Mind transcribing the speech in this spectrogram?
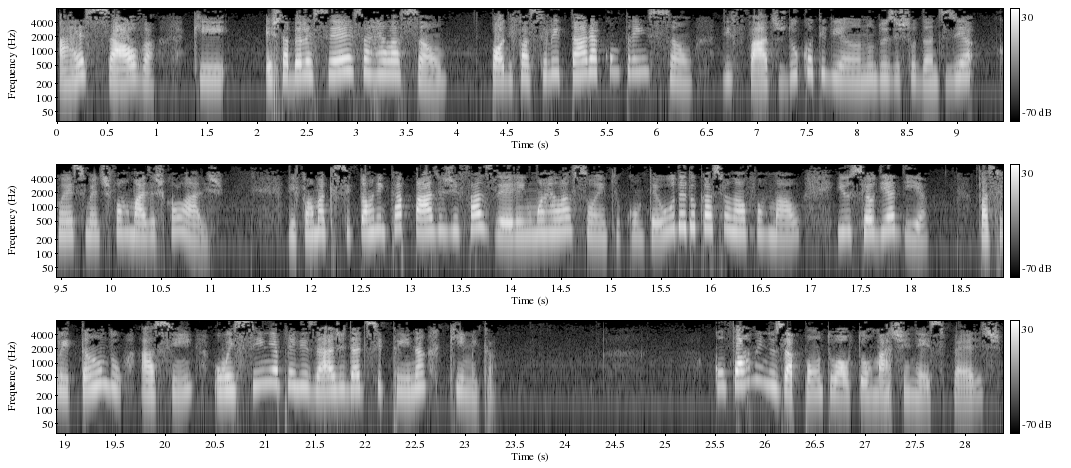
a ressalva que estabelecer essa relação pode facilitar a compreensão de fatos do cotidiano dos estudantes e conhecimentos formais escolares de forma que se tornem capazes de fazerem uma relação entre o conteúdo educacional formal e o seu dia a dia, facilitando, assim, o ensino e aprendizagem da disciplina química. Conforme nos aponta o autor Martinez Pérez,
